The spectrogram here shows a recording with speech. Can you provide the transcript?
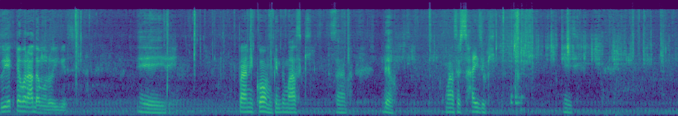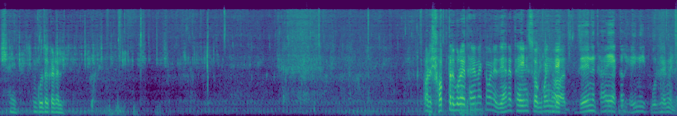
দুই একটা বার আদা মর হয়ে গেছে। এই পানি কম কিন্তু মাছ কি? দেখো মাছের এই যে এই গোদা কাটালি আরে সপ্তাহ গোড়ায় থাকে না মানে যেখানে থাকে নি চক দেখ যেনে থাকে একাল হেইনি ফুল ফ্যামিলি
